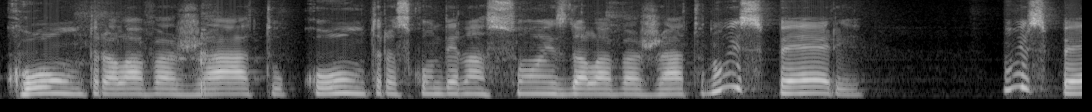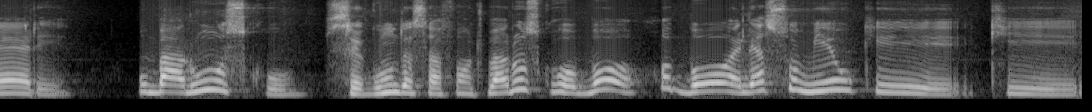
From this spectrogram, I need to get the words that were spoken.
contra a Lava Jato, contra as condenações da Lava Jato. Não espere, não espere. O Barusco, segundo essa fonte, Barusco roubou? Roubou. Ele assumiu que. que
